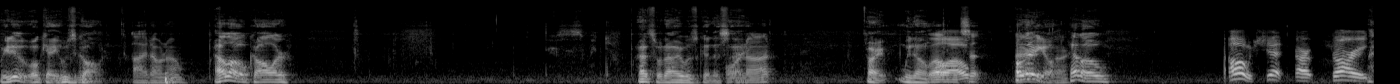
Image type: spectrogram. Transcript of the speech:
We do. Okay, who's the caller? I don't know. Hello, caller. There's a switch. That's what I was going to say. Or not. All right, we don't. Well, Hello? oh, there you you go. Hello. Oh shit! Uh, sorry. Um,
